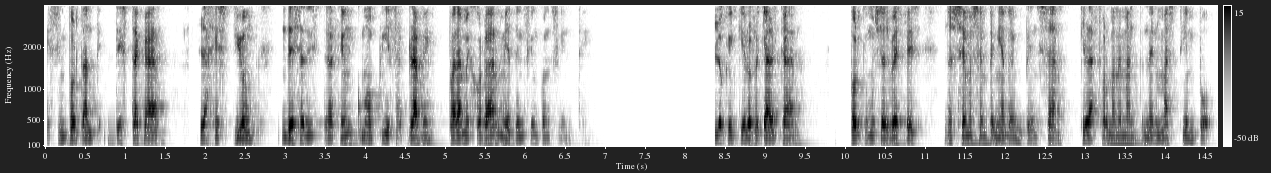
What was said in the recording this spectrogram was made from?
es importante destacar la gestión de esa distracción como pieza clave para mejorar mi atención consciente. Lo que quiero recalcar porque muchas veces nos hemos empeñado en pensar que la forma de mantener más tiempo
